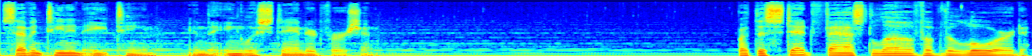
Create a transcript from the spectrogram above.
17 and 18 in the English Standard Version. But the steadfast love of the Lord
